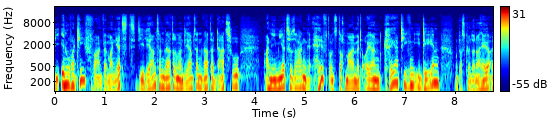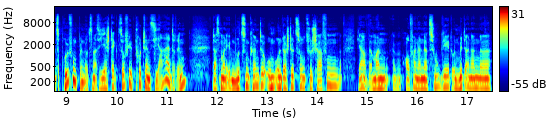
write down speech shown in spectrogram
die innovativ waren. Wenn man jetzt die Lehramtsanwärterinnen und Lehramtsanwärter dazu animiert zu sagen, helft uns doch mal mit euren kreativen Ideen und das könnt ihr nachher als Prüfung benutzen. Also hier steckt so viel Potenzial drin, dass man eben nutzen könnte, um Unterstützung zu schaffen. Ja, wenn man ähm, aufeinander zugeht und miteinander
